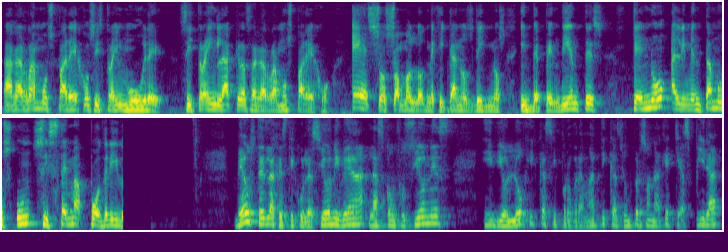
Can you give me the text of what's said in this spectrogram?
agarramos parejos si traen mugre. Si traen lacras, agarramos parejo. Esos somos los mexicanos dignos, independientes, que no alimentamos un sistema podrido. Vea usted la gesticulación y vea las confusiones ideológicas y programáticas de un personaje que aspira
